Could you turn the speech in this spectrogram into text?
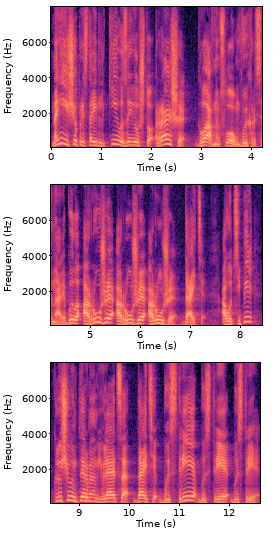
На ней еще представитель Киева заявил, что раньше главным словом в их арсенале было оружие, оружие, оружие, дайте. А вот теперь ключевым термином является «дайте быстрее, быстрее, быстрее».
